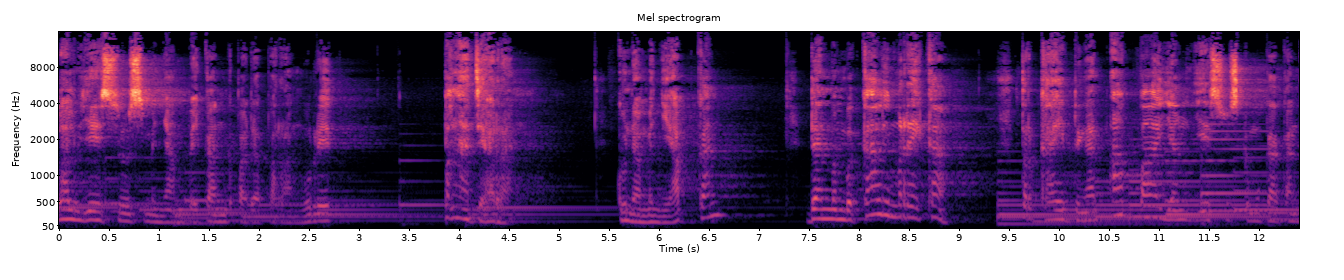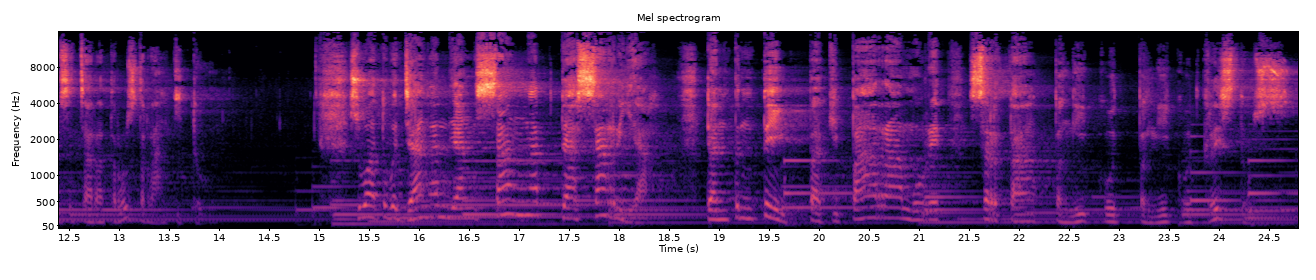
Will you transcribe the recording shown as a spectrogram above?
Lalu Yesus menyampaikan kepada para murid pengajaran guna menyiapkan dan membekali mereka terkait dengan apa yang Yesus kemukakan secara terus terang itu. Suatu wejangan yang sangat dasariah dan penting bagi para murid serta pengikut-pengikut Kristus.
